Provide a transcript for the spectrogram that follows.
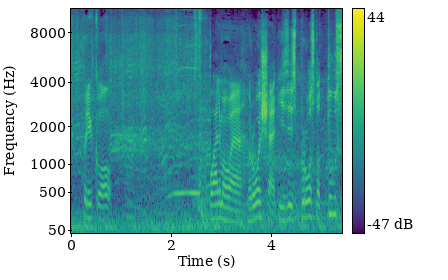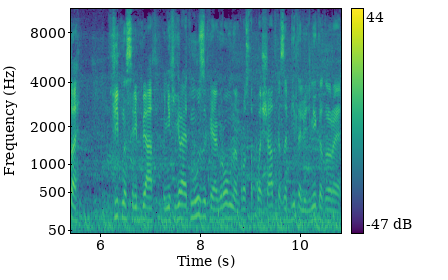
прикол. Пальмовая роща. И здесь просто туса фитнес ребят. У них играет музыка и огромная просто площадка забита людьми, которые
